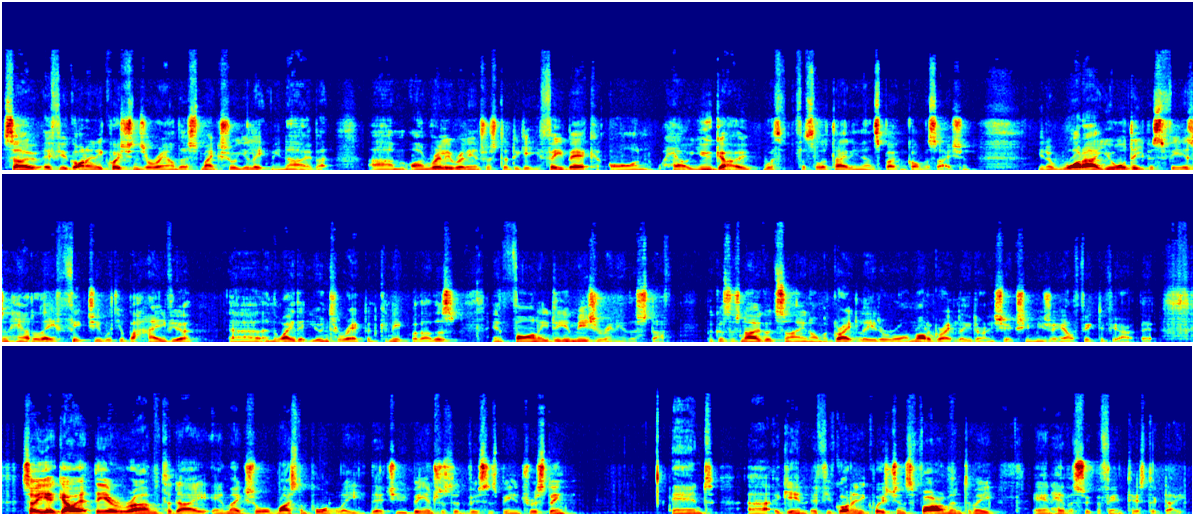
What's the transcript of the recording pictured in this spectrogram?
So if you've got any questions around this, make sure you let me know. But um, I'm really, really interested to get your feedback on how you go with facilitating the unspoken conversation. You know, what are your deepest fears and how do they affect you with your behaviour uh, and the way that you interact and connect with others? And finally, do you measure any of this stuff? Because it's no good saying I'm a great leader or I'm not a great leader unless you actually measure how effective you are at that. So yeah, go out there um, today and make sure, most importantly, that you be interested versus be interesting. And uh, again, if you've got any questions, fire them into me and have a super fantastic day.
